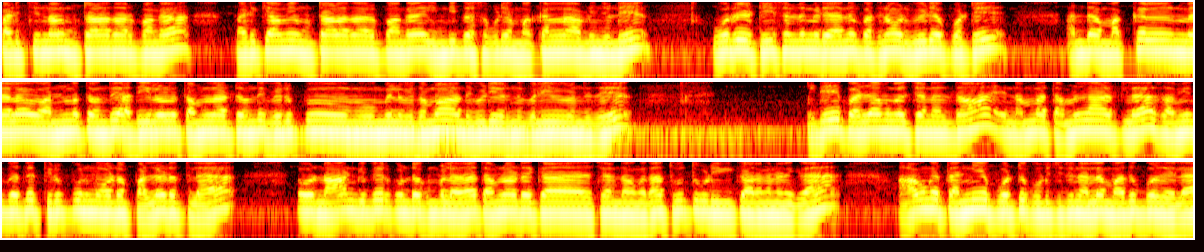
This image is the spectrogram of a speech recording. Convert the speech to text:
படிச்சிருந்தாலும் முட்டாளாக தான் இருப்பாங்க. படிக்காமையும் முட்டாளாக தான் இருப்பாங்க. ஹிந்தி பேசக்கூடிய மக்கள்லாம் அப்படின்னு சொல்லி ஒரு டீசெண்ட்டும் கிடையாதுன்னு பார்த்தீங்கன்னா ஒரு வீடியோ போட்டு அந்த மக்கள் மேலே வன்மத்தை வந்து அதிக அளவில் தமிழ்நாட்டை வந்து வெறுப்பு உமிழும் விதமாக அந்த வீடியோ இருந்து வெளியே வந்தது இதே பரிதாபங்கள் சேனல் தான். நம்ம தமிழ்நாட்டில் சமீபத்தில் திருப்பூர் மாவட்டம் பல்லடத்தில் ஒரு நான்கு பேர் கொண்ட கும்பல் அதாவது தமிழ்நாட்டை சேர்ந்தவங்க தான் தூத்துக்குடிக்காரங்கன்னு நினைக்கிறேன். அவங்க தண்ணியை போட்டு குடிச்சிட்டு நல்லா மது போதையில்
